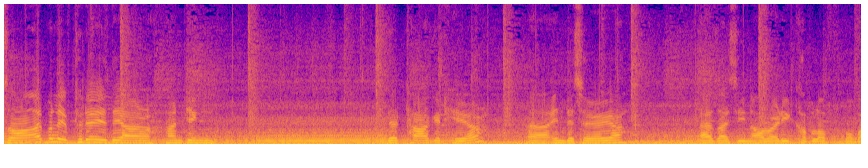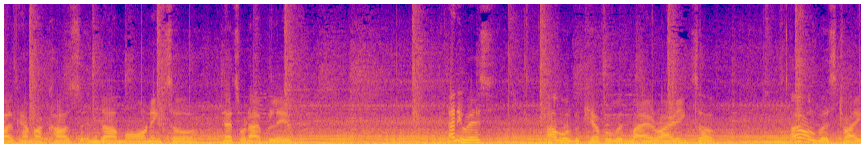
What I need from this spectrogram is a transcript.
So I believe today they are hunting their target here uh, in this area. As I seen already a couple of mobile camera cars in the morning so that's what I believe. Anyways I will be careful with my riding so I always try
